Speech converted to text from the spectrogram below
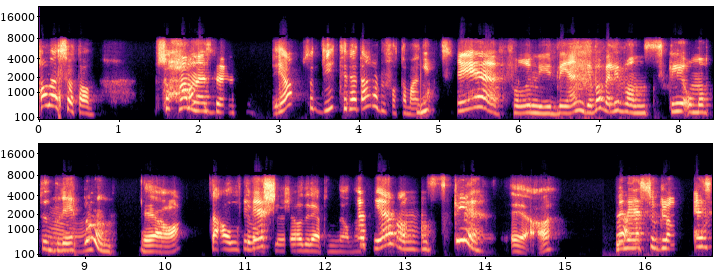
Han er søt, han. Så, han han, er søt. ja, så de tre der har du fått av meg De tre for en nydelig gjeng. Det var veldig vanskelig å måtte Mm. drepe noen. Ja. Det er alltid Det er vanskelig å drepe noen. Janne. Det er vanskelig. Ja. Men jeg er så glad jeg,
